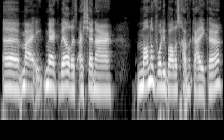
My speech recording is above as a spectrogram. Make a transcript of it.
Eh, maar ik merk wel dat als jij naar mannenvolleyballers gaat kijken,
